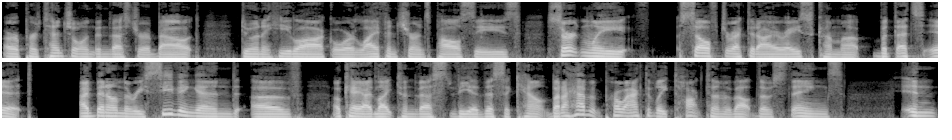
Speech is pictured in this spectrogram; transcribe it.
or a potential investor about doing a HELOC or life insurance policies. Certainly, self directed IRAs come up, but that's it. I've been on the receiving end of okay, I'd like to invest via this account, but I haven't proactively talked to them about those things. And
